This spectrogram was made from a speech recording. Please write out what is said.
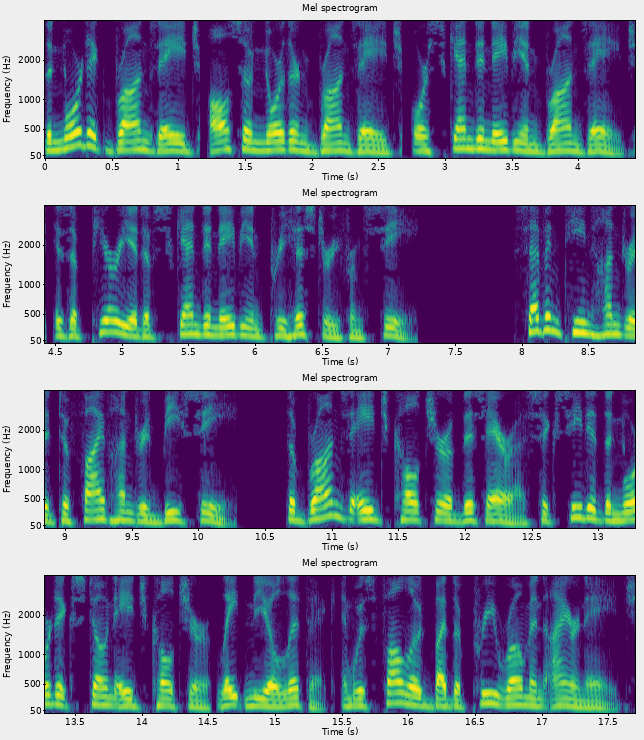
The Nordic Bronze Age also Northern Bronze Age, or Scandinavian Bronze Age is a period of Scandinavian prehistory from c. 1700 to 500 BC. The Bronze Age culture of this era succeeded the Nordic Stone Age culture late Neolithic and was followed by the pre-Roman Iron Age.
